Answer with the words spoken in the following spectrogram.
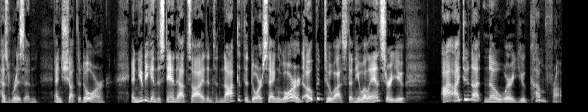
has risen and shut the door, and you begin to stand outside and to knock at the door, saying, Lord, open to us, then he will answer you, I, I do not know where you come from.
